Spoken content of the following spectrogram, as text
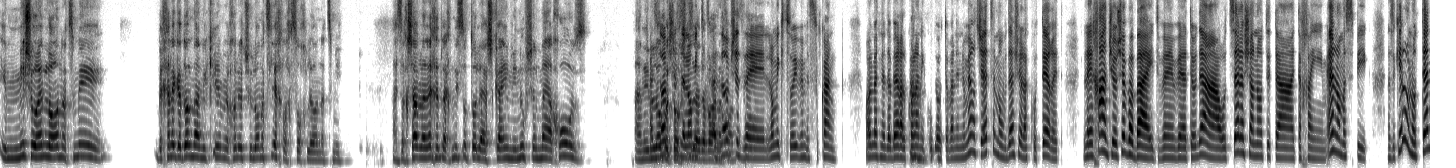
אם מישהו אין לו הון עצמי, בחלק גדול מהמקרים יכול להיות שהוא לא מצליח לחסוך להון עצמי. אז עכשיו ללכת להכניס אותו להשקעה עם מינוף של 100%, אני לא בטוח שזה שזה לא מקצוע- הדבר הנכון. עזוב שזה לא מקצועי ומסוכן. עוד מעט נדבר על כל הנקודות, אבל אני אומרת שעצם העובדה של הכותרת, לאחד שיושב בבית, ו- ואתה יודע, רוצה לשנות את, ה- את החיים, אין לו מספיק, אז זה כאילו נותן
